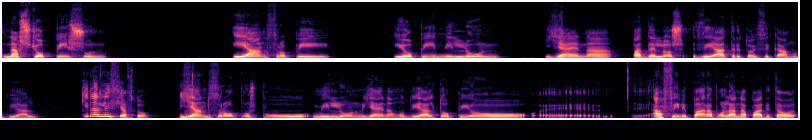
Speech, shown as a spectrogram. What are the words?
να σιωπήσουν οι άνθρωποι οι οποίοι μιλούν για ένα παντελώς διάτριτο ηθικά μουντιάλ. Και είναι αλήθεια αυτό. Για ανθρώπους που μιλούν για ένα μουντιάλ το οποίο ε, αφήνει πάρα πολλά αναπάντητα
